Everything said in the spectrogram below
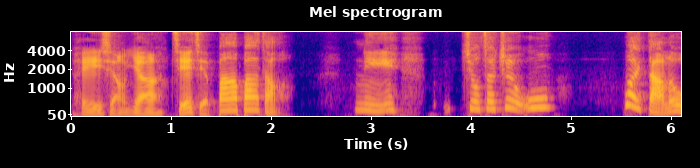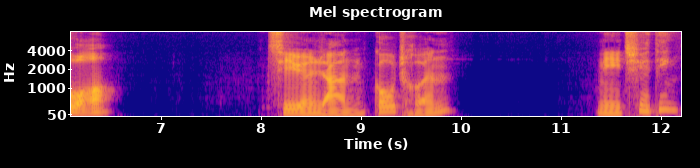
裴小丫结结巴巴道：“你就在这屋外打了我。”戚云染勾唇：“你确定？”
